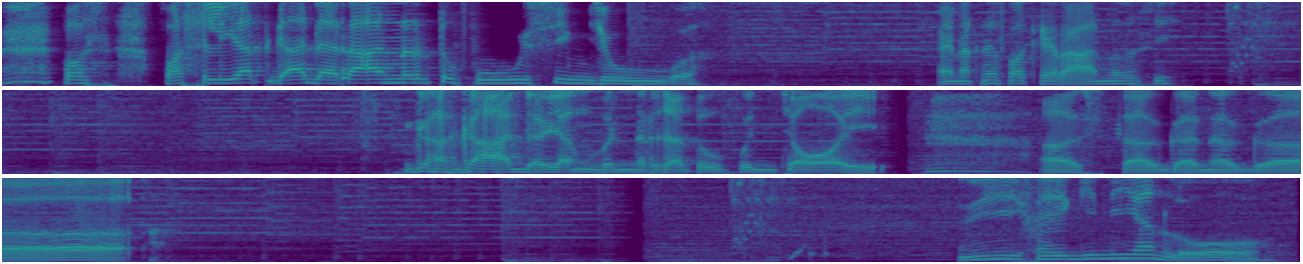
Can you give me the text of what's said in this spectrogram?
pas pas lihat gak ada runner tuh pusing coba. Enaknya pakai runner sih. Gak, gak ada yang bener satu pun coy. Astaga naga. Ini kayak ginian loh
